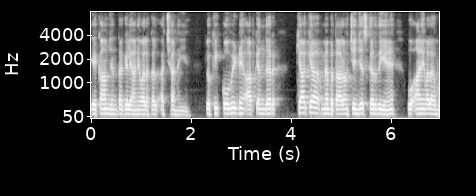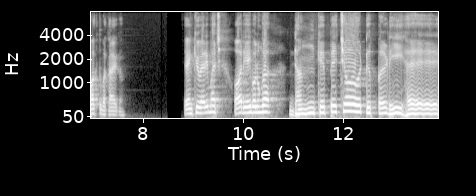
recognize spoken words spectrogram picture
एक आम जनता के लिए आने वाला कल अच्छा नहीं है, क्योंकि कोविड ने आपके अंदर क्या क्या मैं बता रहा हूँ, चेंजेस कर दिए हैं, वो आने वाला वक्त बताएगा। थैंक यू वेरी मच और यही बोलूँगा ढंके पे चोट पड़ी है,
